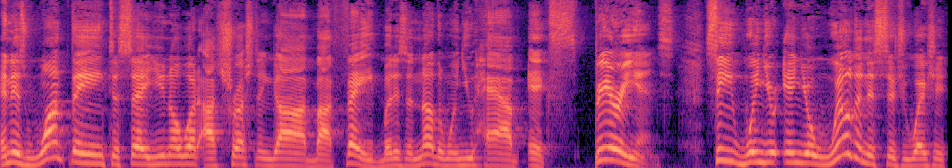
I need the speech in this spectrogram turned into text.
And it's one thing to say, you know what, I trust in God by faith, but it's another when you have experience. See, when you're in your wilderness situation,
